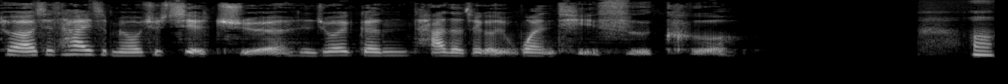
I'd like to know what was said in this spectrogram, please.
对，而且他一直没有去解决，你就会跟他的这个问题死磕。嗯，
